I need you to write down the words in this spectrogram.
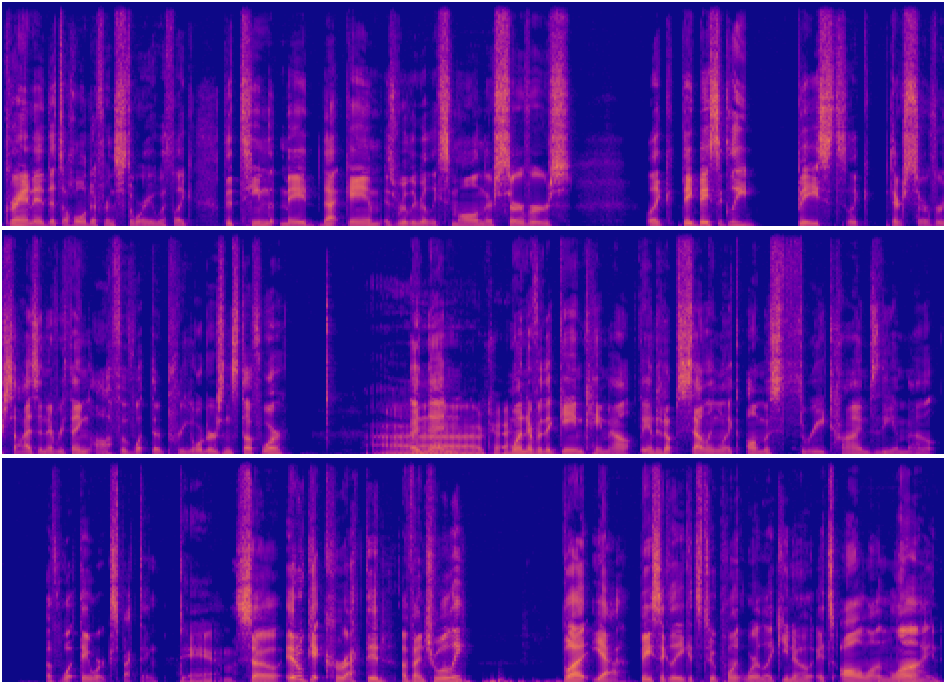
granted that's a whole different story with like the team that made that game is really really small and their servers like they basically based like their server size and everything off of what their pre-orders and stuff were. And then Ah, okay. Whenever the game came out, they ended up selling like almost three times the amount of what they were expecting. Damn. So it'll get corrected eventually. But yeah, basically it gets to a point where like, you know, it's all online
